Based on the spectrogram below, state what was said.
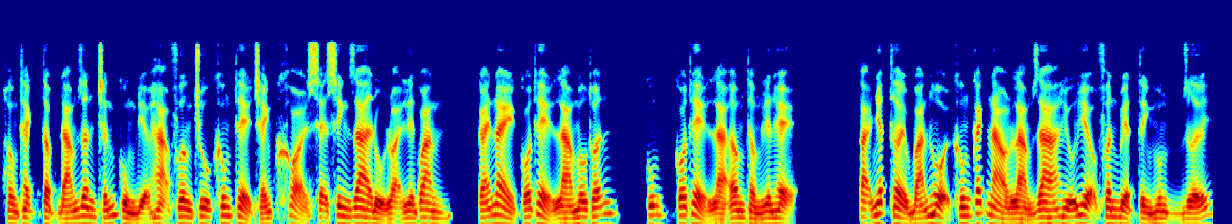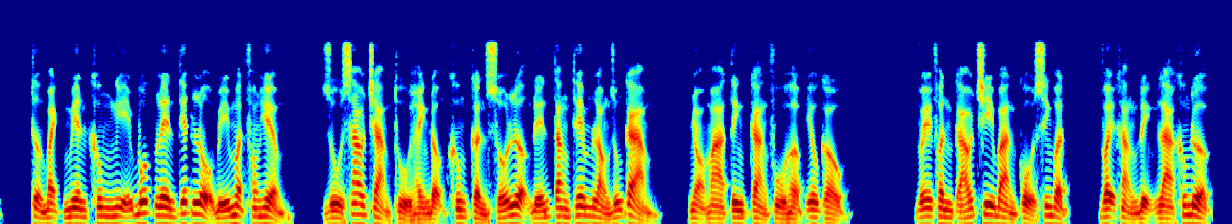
hồng thạch tập đám dân chấn cùng địa hạ phương chu không thể tránh khỏi sẽ sinh ra đủ loại liên quan, cái này có thể là mâu thuẫn, cũng có thể là âm thầm liên hệ. Tại nhất thời bán hội không cách nào làm ra hữu hiệu phân biệt tình huống dưới, tưởng Bạch Miên không nghĩ bước lên tiết lộ bí mật phong hiểm, dù sao trảm thủ hành động không cần số lượng đến tăng thêm lòng dũng cảm, nhỏ mà tinh càng phù hợp yêu cầu. Về phần cáo chi bản cổ sinh vật, vậy khẳng định là không được,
